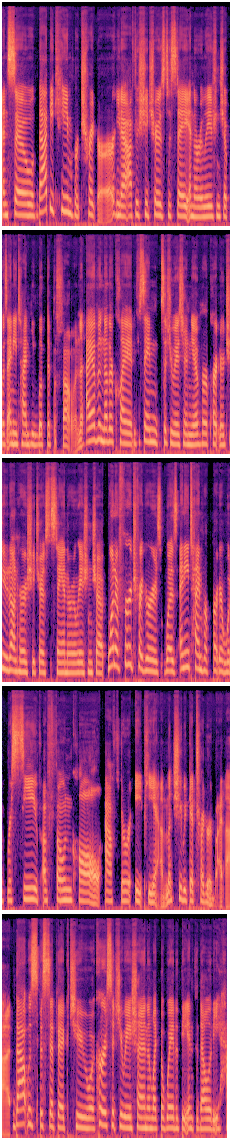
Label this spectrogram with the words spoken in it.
And so that became her trigger, you know, after she chose to stay in the relationship was anytime he looked at the phone. I have another client, same situation, you know, her partner cheated on her, she chose to stay in the relationship. One of her triggers was anytime her partner would receive a phone call after 8 p.m., she would get triggered by that. That was specific to her situation and like the way that the infidelity happened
